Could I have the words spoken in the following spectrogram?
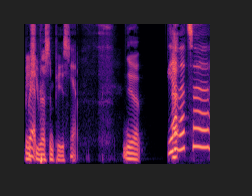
may she rip. rest in peace Yeah. yeah yeah, Uh, that's uh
